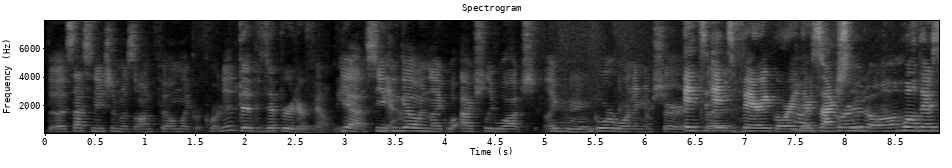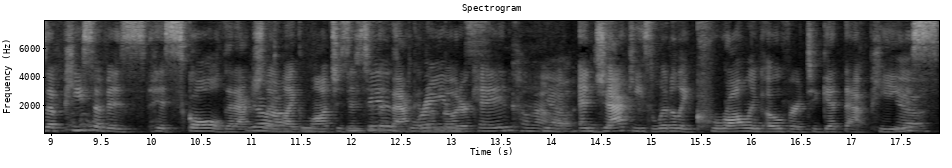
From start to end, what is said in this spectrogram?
the assassination was on film, like recorded. The Zapruder film. yeah, so you can go and like w- actually watch like Mhm. gore warning. I'm sure. It's but- it's very gory. Oh, there's it's actually brutal. well, there's a piece of his his skull that actually Yeah. like launches You into the back of the motorcade. Come out. Yeah. And Jackie's literally crawling over to get that piece.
